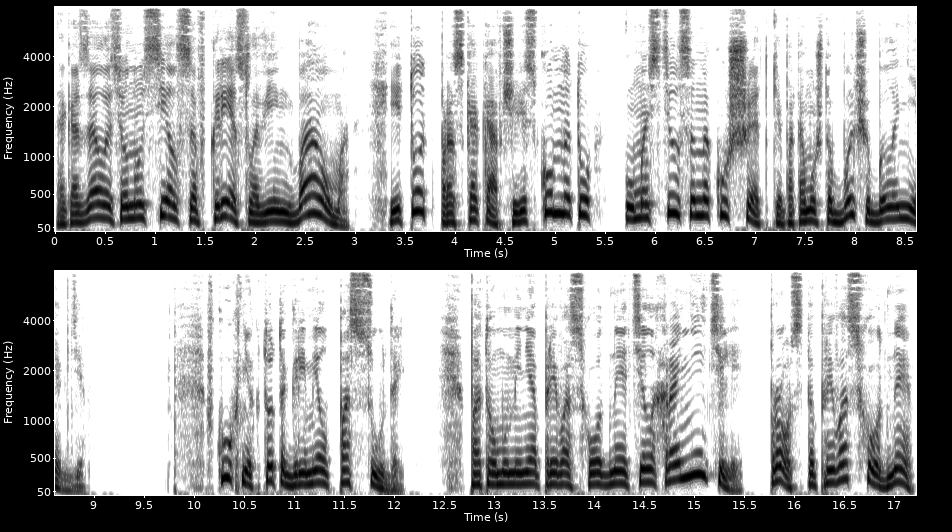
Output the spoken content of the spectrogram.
Оказалось, он уселся в кресло Вейнбаума, и тот, проскакав через комнату, умостился на кушетке, потому что больше было негде. В кухне кто-то гремел посудой. Потом у меня превосходные телохранители, просто превосходные.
